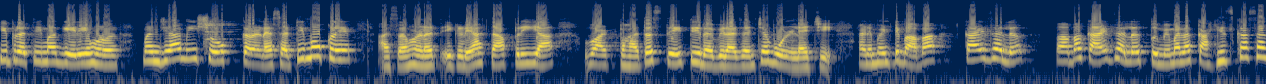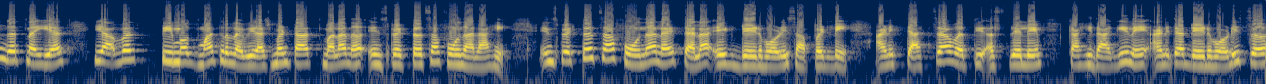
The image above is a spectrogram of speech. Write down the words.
की प्रतिमा गेली म्हणून. म्हणजे आम्ही शोक करण्यासाठी मोकळे. असं म्हणत इकडे आता प्रिया वाट पाहत असते ती रविराजांच्या बोलण्याची. आणि म्हणते बाबा काय झालं? बाबा काय झालं? तुम्ही मला काहीच का सांगत नाही यावर ती मग मात्र रविराज म्हणतात मला ना इन्स्पेक्टरचा फोन आला आहे. इन्स्पेक्टरचा फोन आलाय त्याला एक डेड बॉडी सापडली. आणि त्याच्यावरती असलेले काही दागिने आणि त्या डेड बॉडीचं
